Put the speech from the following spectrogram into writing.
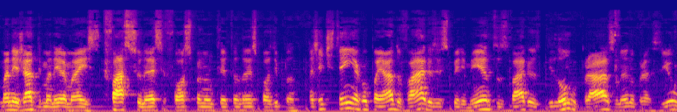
manejar de maneira mais fácil, né? Esse fósforo para não ter tanta resposta de planta. A gente tem acompanhado vários experimentos, vários de longo prazo, né? No Brasil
